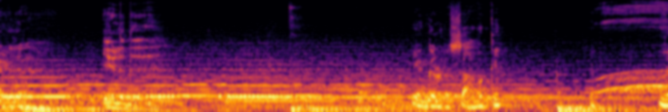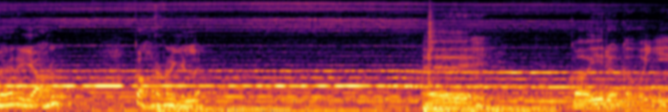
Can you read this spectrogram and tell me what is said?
எழுதுறேன். எழுது. எங்களோட சாவுக்கு வேற யாரும் காரணம் இல்லை. ஏய் கயிறக வையி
